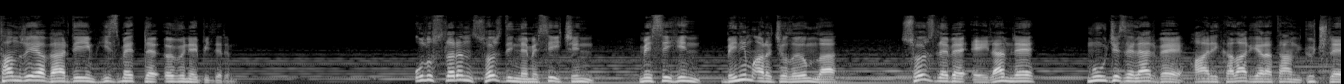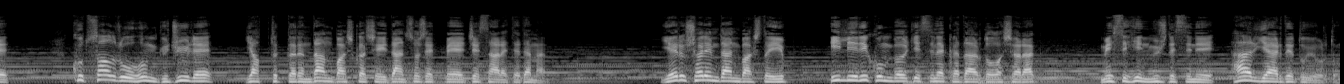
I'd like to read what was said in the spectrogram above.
Tanrı'ya verdiğim hizmetle övünebilirim. Ulusların söz dinlemesi için Mesih'in benim aracılığımla, sözle ve eylemle, mucizeler ve harikalar yaratan güçle, kutsal ruhun gücüyle yaptıklarından başka şeyden söz etmeye cesaret edemem. Yeruşalim'den başlayıp İllirikum bölgesine kadar dolaşarak Mesih'in müjdesini her yerde duyurdum.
